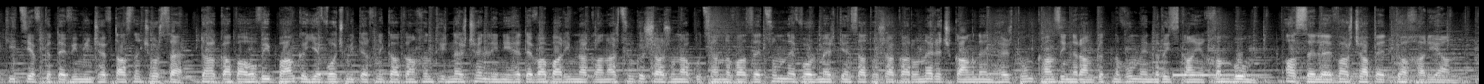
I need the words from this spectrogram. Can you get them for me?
1-ից եւ կտևի մինչև 14-ը։ Դա կապահովի բանկը եւ ոչ մի տեխնիկական խնդիրներ չեն լինի, հետեւաբար հիմնական արդյունքը շարժունակության նվազեցումն է, որ մեր կենսաթոշակառուները չկանգնեն հերթում, քանզի նրանք գտնվում են ռիսկային հանրային խմբում, ասել է վարչապետ Գախարյան։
